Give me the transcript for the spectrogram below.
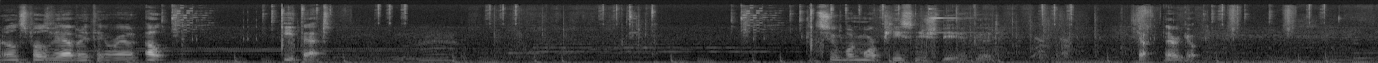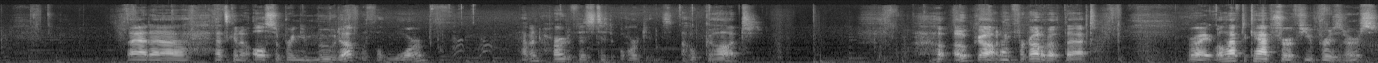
I don't suppose we have anything around. Oh, eat that. Consume one more piece and you should be good. Yep, there we go. That uh, that's gonna also bring your mood up with the warmth. Haven't harvested organs. Oh god. oh god, I forgot about that. Right, we'll have to capture a few prisoners.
